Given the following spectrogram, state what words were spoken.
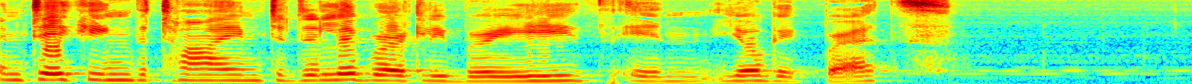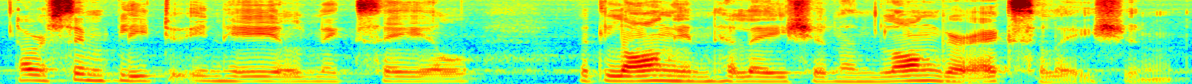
And taking the time to deliberately breathe in yogic breaths, or simply to inhale and exhale with long inhalation and longer exhalation,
